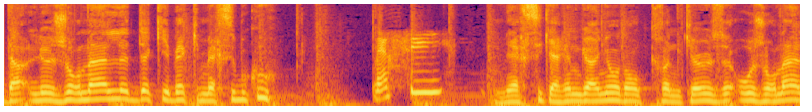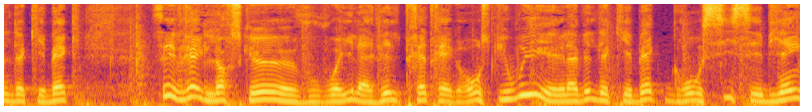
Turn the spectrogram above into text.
dans le Journal de Québec. Merci beaucoup. Merci. Merci Karine Gagnon, donc chroniqueuse au Journal de Québec. C'est vrai que lorsque vous voyez la ville très très grosse, puis oui, la ville de Québec grossit, c'est bien,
